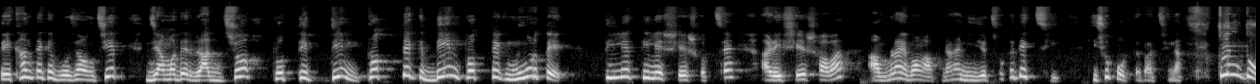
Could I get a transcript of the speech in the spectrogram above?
তো এখান থেকে বোঝা উচিত যে আমাদের রাজ্য প্রত্যেক দিন প্রত্যেক দিন প্রত্যেক মুহূর্তে তিলে তিলে শেষ হচ্ছে আর এই শেষ হওয়া আমরা এবং আপনারা নিজের চোখে দেখছি, কিছু করতে পারছি না। কিন্তু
